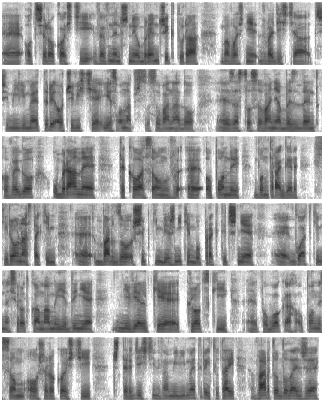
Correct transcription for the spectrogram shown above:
e, od szerokości wewnętrznej obręczy, która ma właśnie 23 mm. Oczywiście jest ona przystosowana do e, zastosowania bezdętkowego. Ubrane te koła są w e, opony Bontrager Hirona z takim e, bardzo szybkim bieżnikiem, bo praktycznie e, gładkim na środku, a mamy jedynie niewielkie klocki po bokach. Opony są o szerokości 42 mm i tutaj warto dodać, że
